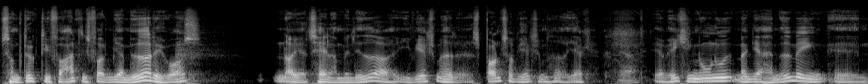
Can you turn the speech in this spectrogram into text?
som dygtige forretningsfolk, men jeg møder det jo også, når jeg taler med ledere i virksomheder, sponsorvirksomheder. Jeg, ja. jeg vil ikke hænge nogen ud, men jeg har mødt med en øh,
